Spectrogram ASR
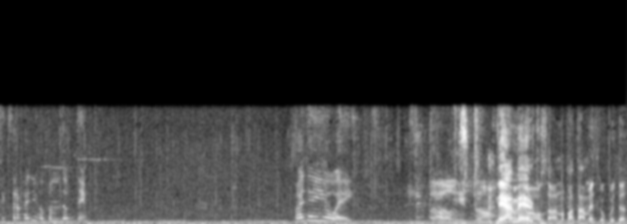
Tem que trocar de roupa, não deu tempo. Vai daí, Way. Então, então. Né, Américo? Não, só no meu apartamento que eu cuido.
